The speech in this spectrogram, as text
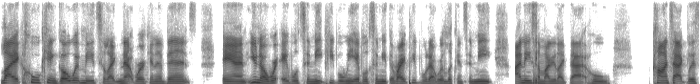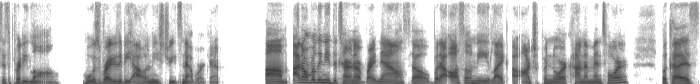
Like who can go with me to like networking events and you know we're able to meet people, we able to meet the right people that we're looking to meet. I need somebody like that who contact list is pretty long, who is ready to be out in these streets networking. Um, I don't really need to turn up right now. So, but I also need like an entrepreneur kind of mentor because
